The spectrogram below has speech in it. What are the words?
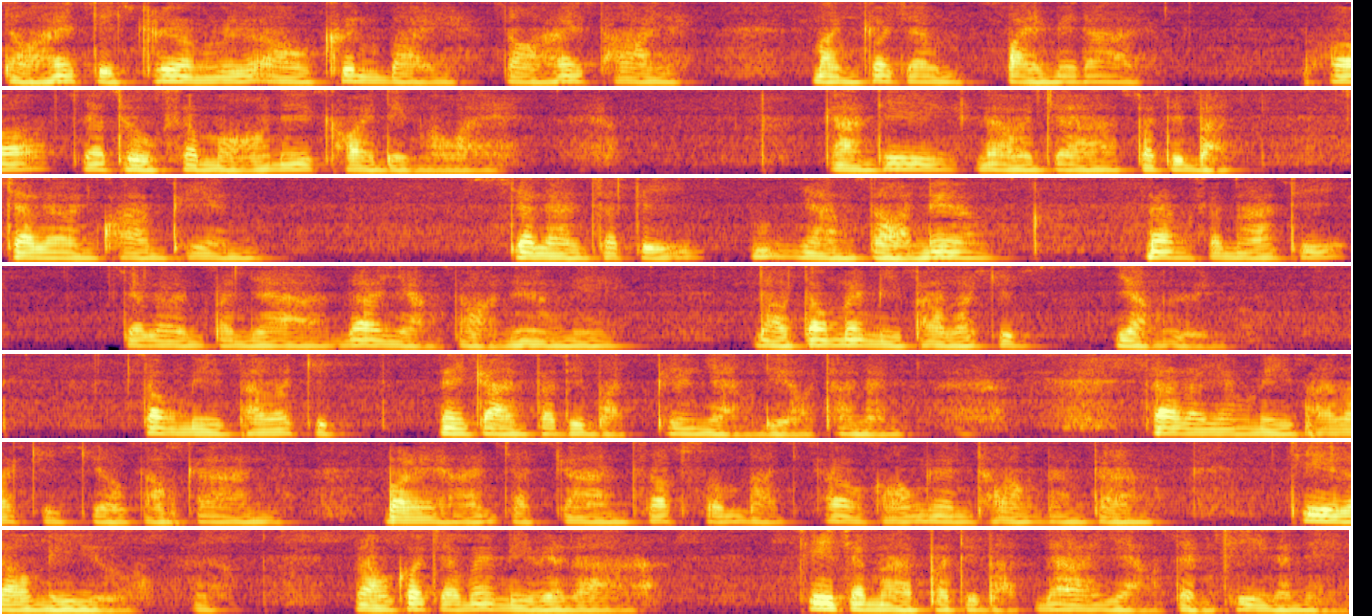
ต่อให้ติดเครื่องหรือเอาขึ้นใบ ต่อให้พาย มันก็จะไปไม่ได้ เพราะจะถูกสมอนี่คอยดึงเอาไว้ การที่เราจะปฏิบัติจเจริญความเพียรเจริญสติอย่างต่อเนื่อง นั่งสมาธิจเจริญปัญญาได้อย่างต่อเนื่องนี้ เราต้องไม่มีภารกิจ อย่างอื่น ต้องมีภารกิจในการปฏิบัติเพียงอย่างเดียวเท่านั้น ถ้าเรายังมีภารกิจเกี่ยวกับการบริหารจัดการทรัพย์สมบัติเข้าของเงินทองต่างๆ ที่เรามีอยู่ เราก็จะไม่มีเวลาที่จะมาปฏิบัติได้อย่างเต็มที่นั่นเอง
